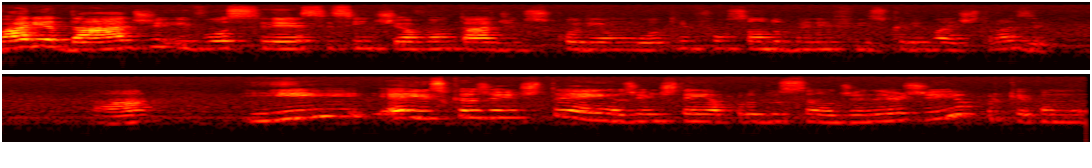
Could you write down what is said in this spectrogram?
variedade e você se sentir à vontade de escolher um outro em função do benefício que ele vai te trazer. Tá? E é isso que a gente tem. A gente tem a produção de energia, porque como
